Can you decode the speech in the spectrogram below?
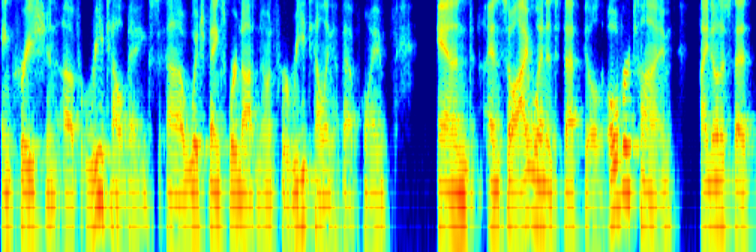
and creation of retail banks, uh, which banks were not known for retailing at that point. And and so I went into that field. Over time, I noticed that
